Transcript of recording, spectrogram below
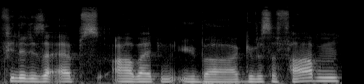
Viele dieser Apps arbeiten über gewisse Farben.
